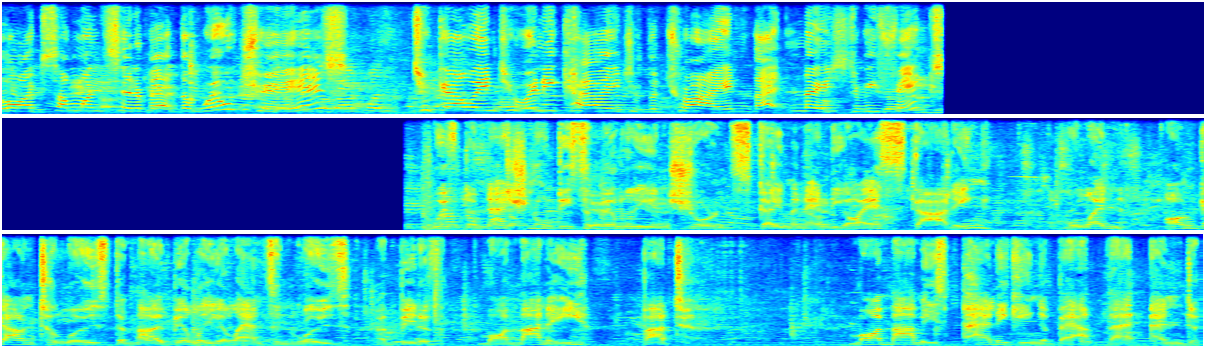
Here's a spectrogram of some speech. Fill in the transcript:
like someone said about the wheelchairs, to go into any carriage of the train. That needs to be fixed. with the National Disability Insurance Scheme and NDIS starting, well then I'm going to lose the mobility allowance and lose a bit of my money, but my mum is panicking about that and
